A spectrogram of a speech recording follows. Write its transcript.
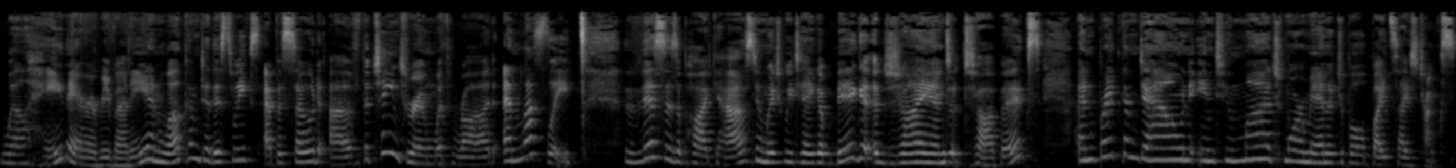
Well, hey there, everybody, and welcome to this week's episode of The Change Room with Rod and Lesley. This is a podcast in which we take a big, giant topics and break them down into much more manageable, bite sized chunks.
